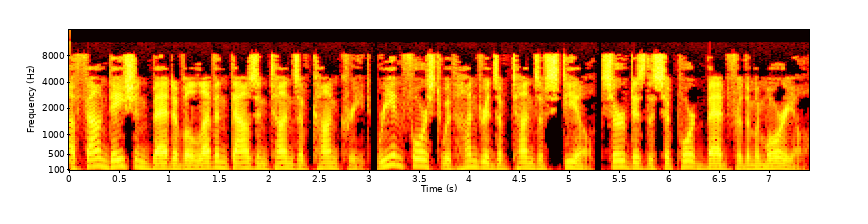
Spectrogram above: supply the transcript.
A foundation bed of 11,000 tons of concrete, reinforced with hundreds of tons of steel, served as the support bed for the memorial.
